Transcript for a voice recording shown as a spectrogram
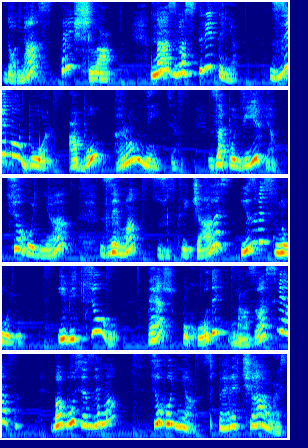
до нас прийшла. Назва стрітення зимобор або громниця. За повір'ям цього дня зима зустрічалась із весною. І від цього теж походить назва свята. Бабуся зима цього дня сперечалась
